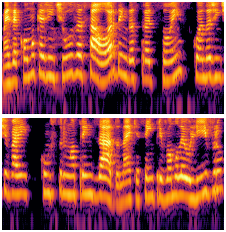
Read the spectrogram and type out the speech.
mas é como que a gente usa essa ordem das tradições quando a gente vai construir um aprendizado, né? Que é sempre vamos ler o livro,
